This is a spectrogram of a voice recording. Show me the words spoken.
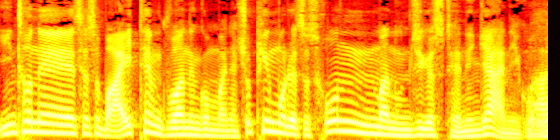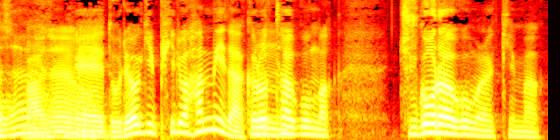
인터넷에서 뭐 아이템 구하는 것 마냥 쇼핑몰에서 손만 움직여서 되는 게 아니고, 맞아요. 맞아요. 예, 노력이 필요합니다. 그렇다고 막 죽어라고 막 이렇게 막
